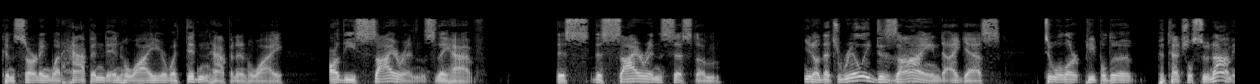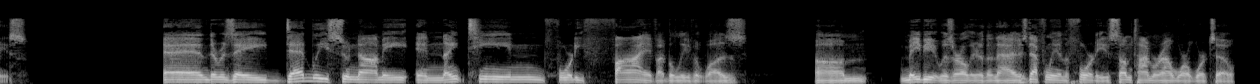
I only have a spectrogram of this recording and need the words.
concerning what happened in Hawaii or what didn't happen in Hawaii are these sirens they have. This, this siren system you know, that's really designed, I guess, to alert people to potential tsunamis. And there was a deadly tsunami in 1945, I believe it was. Um, maybe it was earlier than that. It was definitely in the 40s, sometime around World War II,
